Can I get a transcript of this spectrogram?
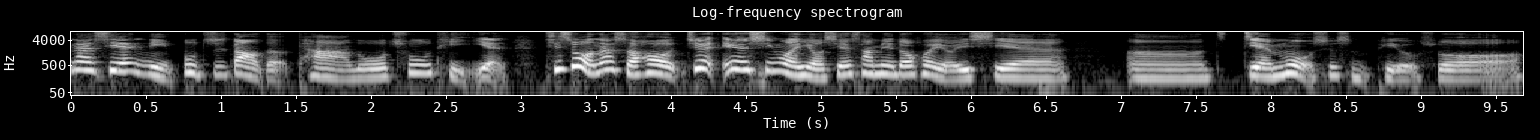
那些你不知道的塔罗初体验，其实我那时候就因为新闻有些上面都会有一些嗯节目是什么，比如说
